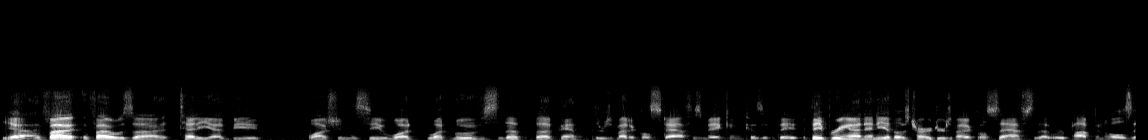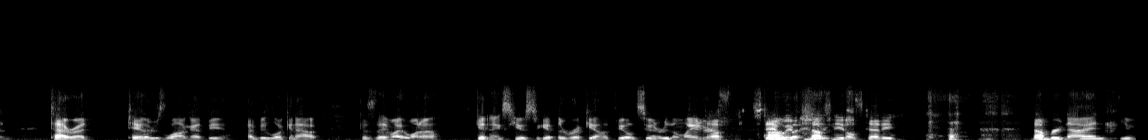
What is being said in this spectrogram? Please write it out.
Yeah, if I if I was uh, Teddy, I'd be watching to see what what moves that the Panthers medical staff is making because if they if they bring on any of those Chargers medical staffs that were popping holes in Tyrod Taylor's lung, I'd be I'd be looking out because they might want to get an excuse to get their rookie on the field sooner than later. Yep. Stay uh, away from those needles, Teddy. number nine, you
